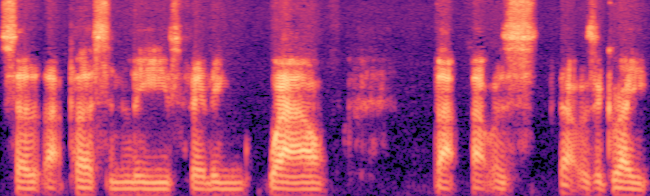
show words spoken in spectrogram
so that that person leaves feeling, wow, that that was that was a great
